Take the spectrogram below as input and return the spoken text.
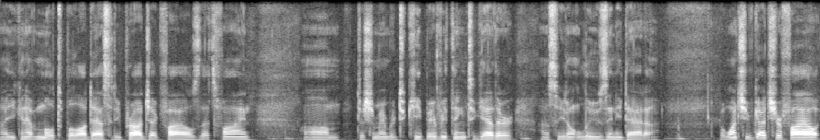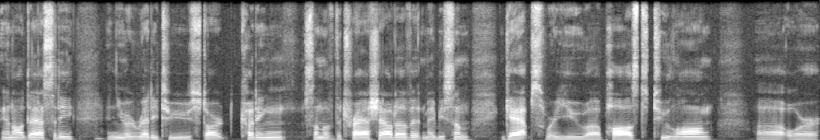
Uh, you can have multiple Audacity project files. That's fine. Um, just remember to keep everything together so you don't lose any data. But once you've got your file in Audacity and you are ready to start cutting some of the trash out of it, maybe some gaps where you uh, paused too long, uh, or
